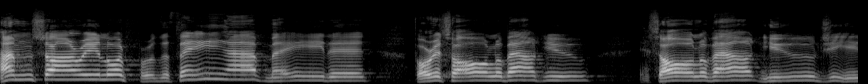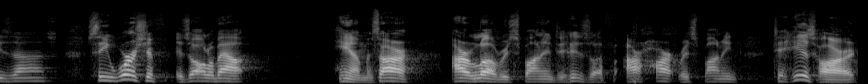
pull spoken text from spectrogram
I'm sorry, Lord, for the thing I've made it, for it's all about you. It's all about you, Jesus. See, worship is all about Him. It's our, our love responding to His love, our heart responding to His heart.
